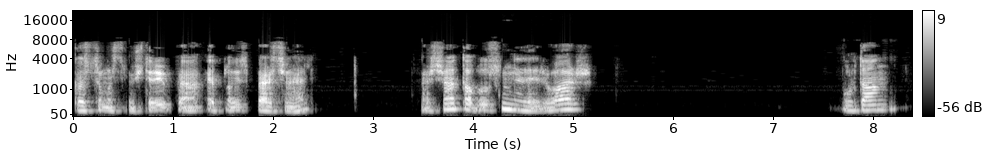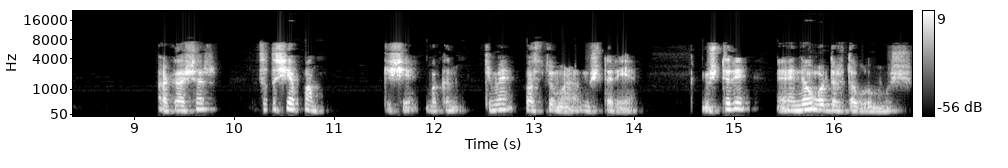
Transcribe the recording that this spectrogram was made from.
customers müşteri employees personel personel tablosunun neleri var? Buradan arkadaşlar satış yapan kişi bakın kime customer müşteriye müşteri e, ne order'da bulunmuş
